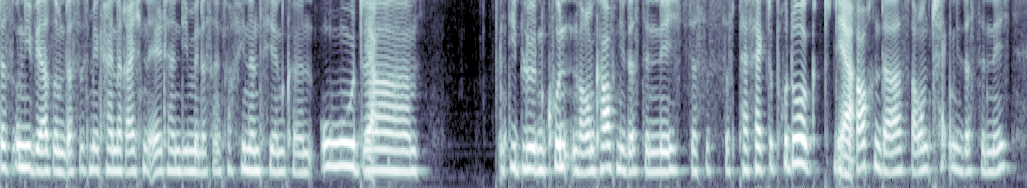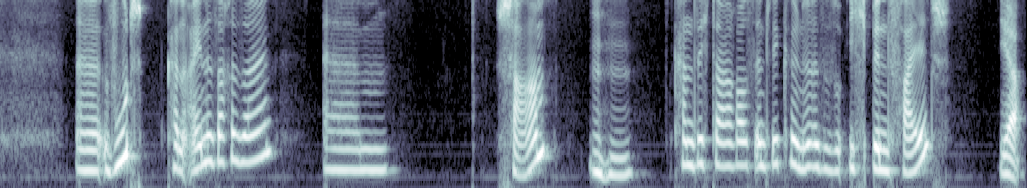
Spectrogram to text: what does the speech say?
das Universum, das ist mir keine reichen Eltern, die mir das einfach finanzieren können, oder die blöden Kunden, warum kaufen die das denn nicht? Das ist das perfekte Produkt, die Ja. brauchen das, warum checken die das denn nicht? Äh, Wut kann eine Sache sein. Ähm, Scham Mhm. Kann sich daraus entwickeln. Ne? Also so, ich bin falsch. Ja,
